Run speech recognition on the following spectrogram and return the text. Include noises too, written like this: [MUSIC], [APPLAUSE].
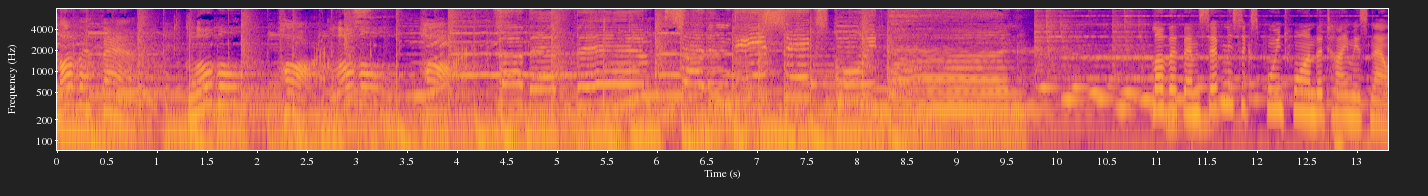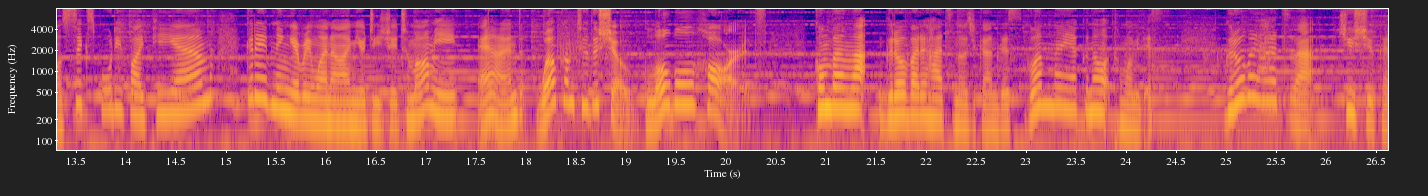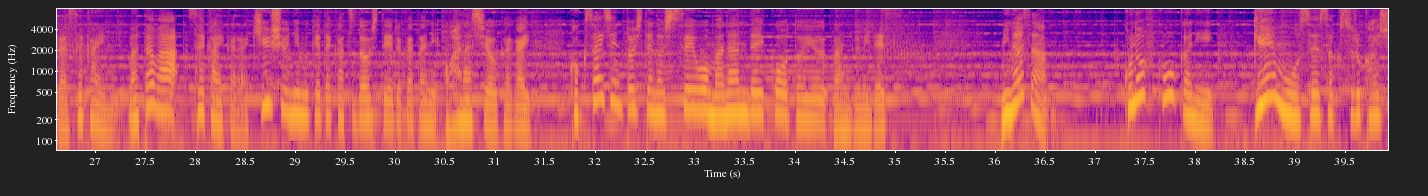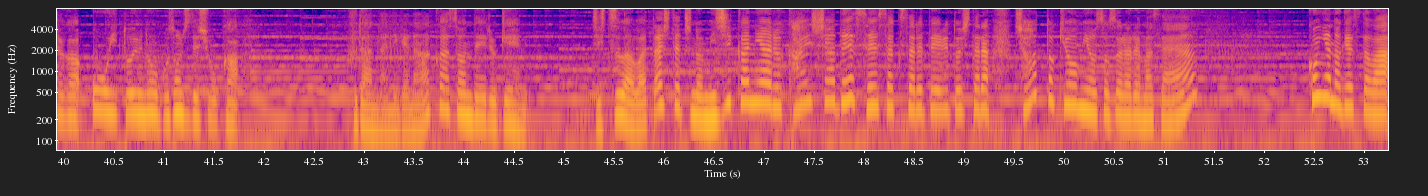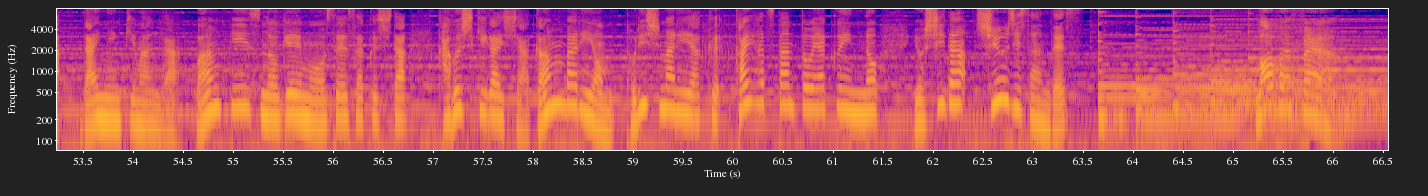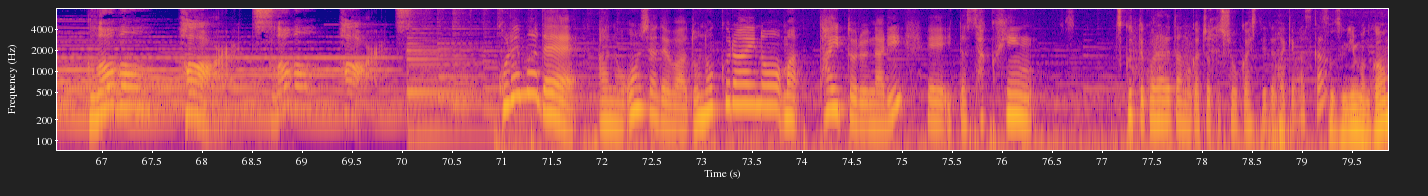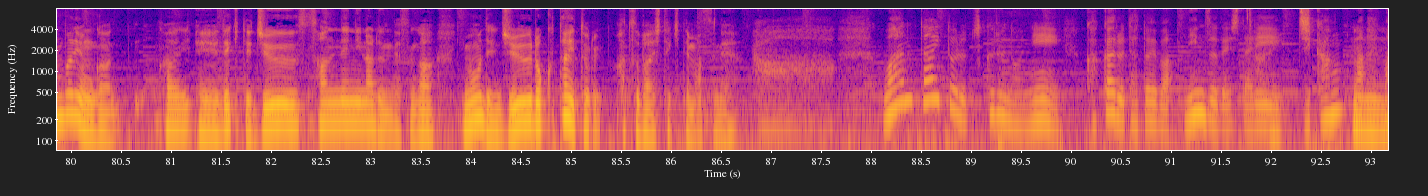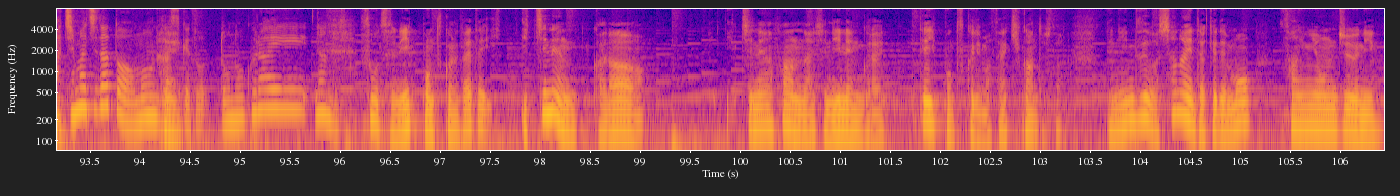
Love FM Global Heart Global Heart Love FM 76.1. Love FM 76.1 The time is now 6:45 p.m. Good evening everyone I'm your DJ Tomomi and welcome to the show Global Hearts こんばんはグローバルハーツの時間ですご案内役のともみです グローバルハーツは九州から世界にまたは世界から九州に向けて活動している方にお話を伺い国際人としての姿勢を学んでいこうという番組です。皆さんこの福岡にゲームを制作する会社が多いというのをご存知でしょうか？普段何気なく遊んでいるゲーム。実は私たちの身近にある会社で制作されているとしたらちょっと興味をそそられません？今夜のゲストは大人気漫画「ワンピースのゲームを制作した株式会社ガンバリオン取締役開発担当役員の吉田修二さんです。Love FM Global Hearts. Global Hearts. これまであの御社ではどのくらいの、まあ、タイトルなり、えーいった作品作ってこられたのかちょっと紹介していただけますか？そうですね。今、ガンバリオンが、がえーできて13年になるんですが今までに16タイトル発売してきてますね。はあ。ワンタイトル作るのにかかる例えば人数でしたり、はい。時間、まあうんうん。まちまちだとは思うんですけど、どのぐらいなんですか？そうですね。1本作るのは大体1年から1年半ないし2年ぐらいで1本作りますね期間としては。で人数は社内だけでも3 4 0人。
